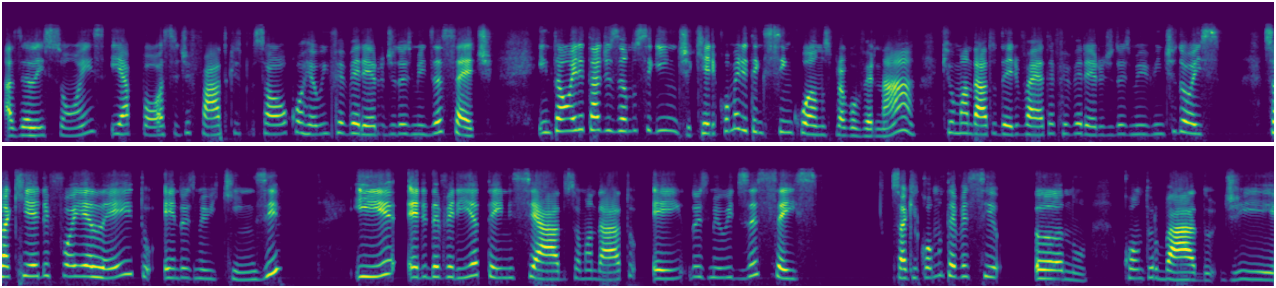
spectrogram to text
as eleições e a posse de fato, que só ocorreu em fevereiro de 2017. Então ele está dizendo o seguinte: que ele, como ele tem cinco anos para governar, que o mandato dele vai até fevereiro de 2022. Só que ele foi eleito em 2015 e ele deveria ter iniciado seu mandato em 2016. Só que como teve esse ano conturbado de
